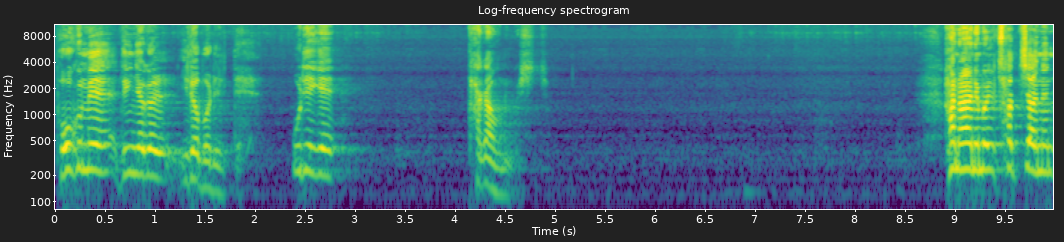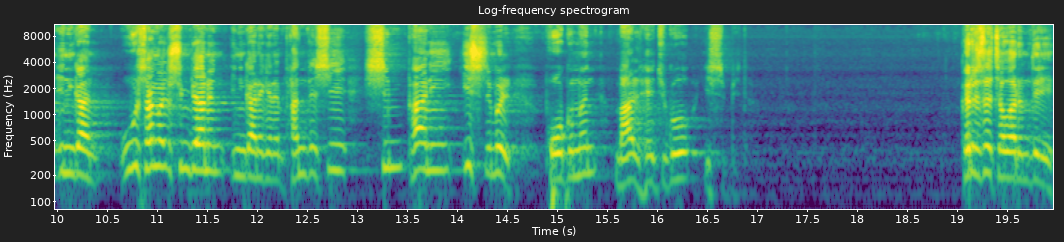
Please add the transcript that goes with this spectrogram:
복음의 능력을 잃어버릴 때 우리에게 다가오는 것이죠. 하나님을 찾지 않는 인간, 우상을 숭배하는 인간에게는 반드시 심판이 있음을 복음은 말해주고 있습니다. 그래서 저와 여러분들이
